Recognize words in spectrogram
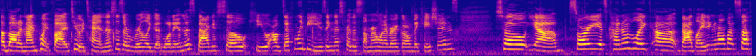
about a 9.5 to a 10. This is a really good one and this bag is so cute. I'll definitely be using this for the summer whenever I go on vacations. So yeah, sorry it's kind of like uh, bad lighting and all that stuff,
